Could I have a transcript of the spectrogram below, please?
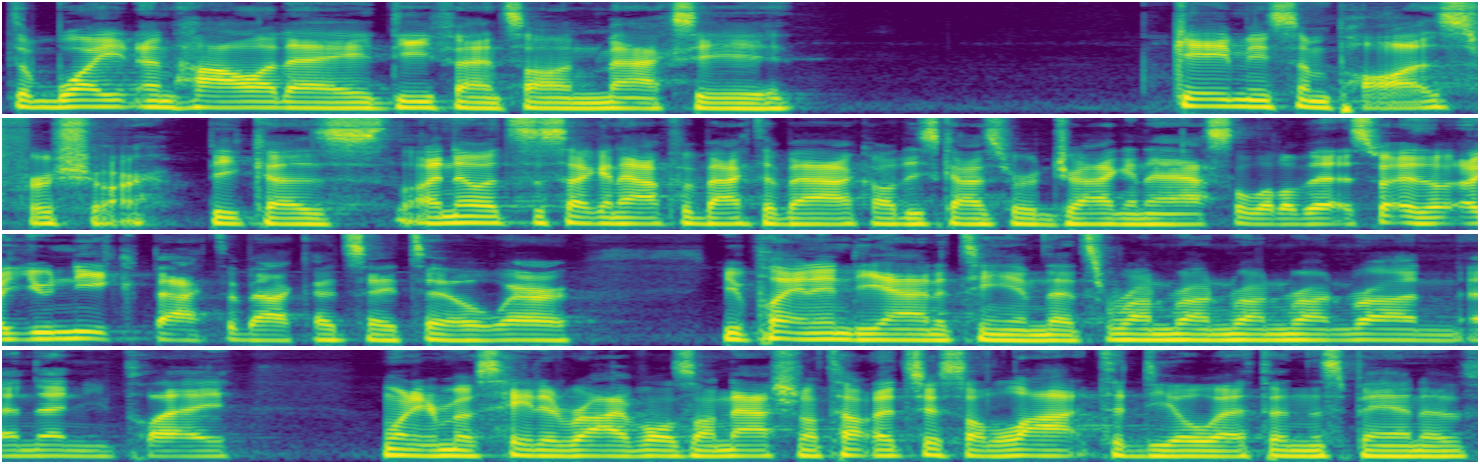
the White and Holiday defense on Maxey gave me some pause for sure because I know it's the second half of back to back. All these guys were dragging ass a little bit. It's uh, a unique back to back, I'd say too, where you play an Indiana team that's run, run, run, run, run, and then you play one of your most hated rivals on national. It's just a lot to deal with in the span of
